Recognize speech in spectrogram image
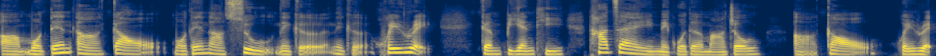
啊，莫德纳告莫德纳诉那个那个辉瑞跟 B N T，他在美国的麻州啊、呃、告辉瑞，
